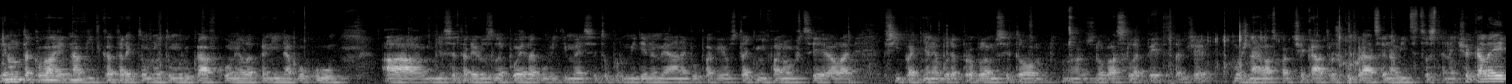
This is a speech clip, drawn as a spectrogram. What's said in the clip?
Jenom taková jedna výtka tady k tomu rukávku nelepený na boku a mě se tady rozlepuje, tak uvidíme, jestli to budu mít jenom já nebo pak i ostatní fanoušci, ale případně nebude problém si to no, znova slepit, takže možná vás pak čeká trošku práce navíc, co jste nečekali.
